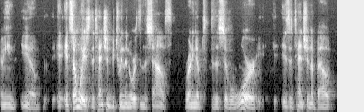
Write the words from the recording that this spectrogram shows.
I mean you know in, in some ways the tension between the North and the South running up to the Civil War is a tension about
